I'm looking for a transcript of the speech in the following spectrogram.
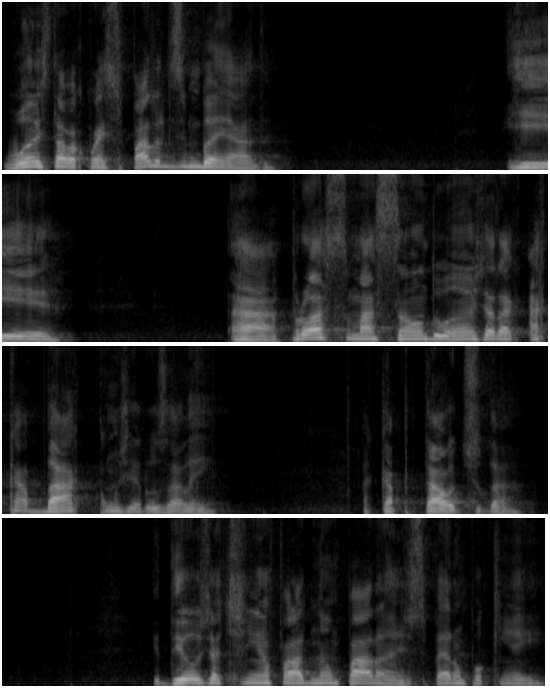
O anjo estava com a espada desembanhada. E a próxima ação do anjo era acabar com Jerusalém a capital de Judá. E Deus já tinha falado: não, para, anjo, espera um pouquinho aí.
